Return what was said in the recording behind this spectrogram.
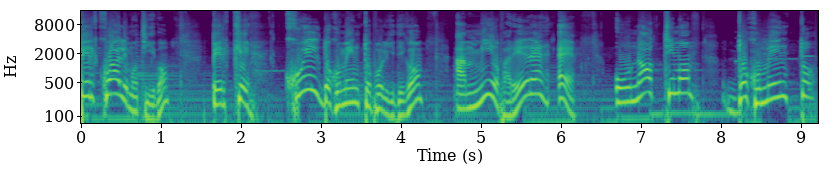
Per quale motivo? Perché quel documento politico, a mio parere, è un ottimo documento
